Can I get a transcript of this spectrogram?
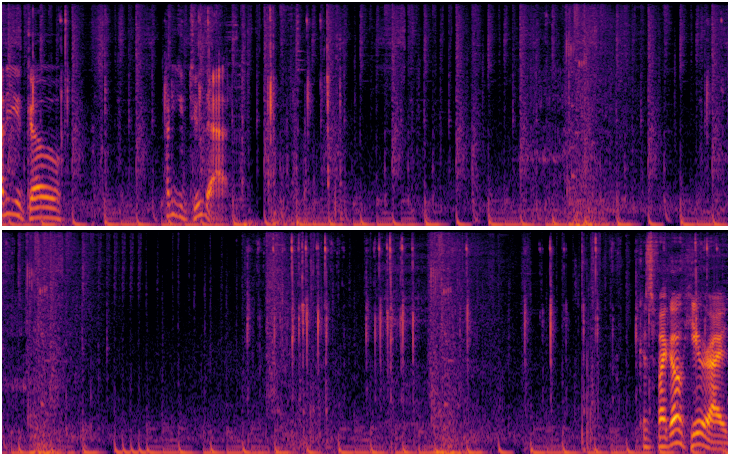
How do you go... How do you do that? Because if I go here, I...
